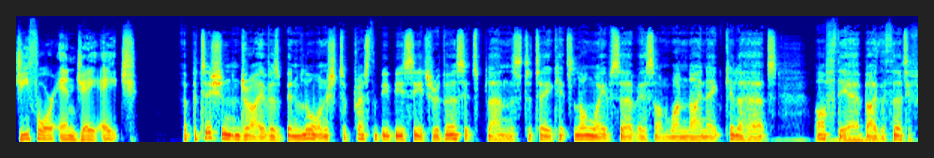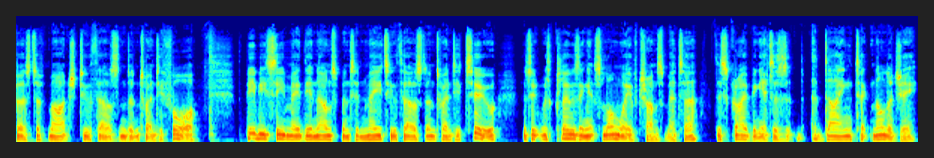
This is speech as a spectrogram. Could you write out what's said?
G4NJH. A petition drive has been launched to press the BBC to reverse its plans to take its longwave service on 198 kHz off the air by the 31st of March 2024. BBC made the announcement in May 2022 that it was closing its longwave transmitter, describing it as a dying technology.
